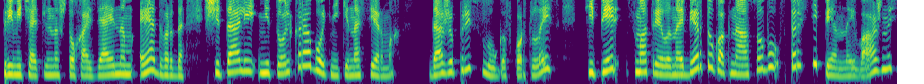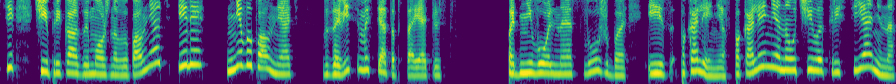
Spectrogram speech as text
Примечательно, что хозяином Эдварда считали не только работники на фермах, даже прислуга в Кортлейс теперь смотрела на Берту как на особу второстепенной важности, чьи приказы можно выполнять или не выполнять, в зависимости от обстоятельств. Подневольная служба из поколения в поколение научила крестьянина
